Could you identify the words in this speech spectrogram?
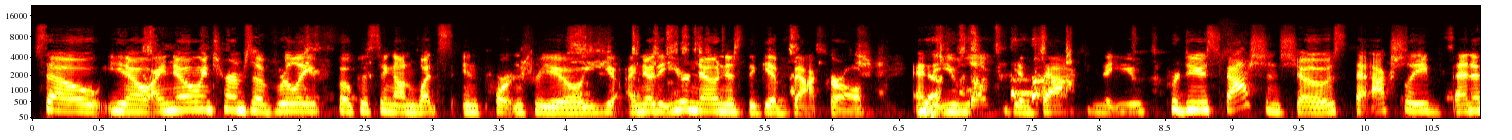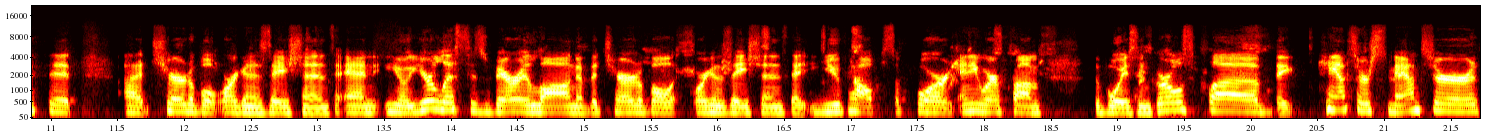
So, you know, I know in terms of really focusing on what's important for you, you I know that you're known as the give back girl and Yeah. that you love to give back and that you produce fashion shows that actually benefit uh, charitable organizations. And, you know, your list is very long of the charitable organizations that you've helped support, anywhere from the Boys and Girls Club, the Cancer Schmancer,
